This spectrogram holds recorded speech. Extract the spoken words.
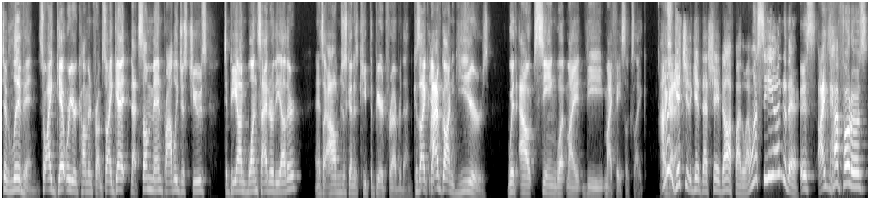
to live in. So I get where you're coming from. So I get that some men probably just choose to be on one side or the other. And it's like, I'm just going to keep the beard forever then. Cause like Yeah. I've gone years without seeing what my the my face looks like. I'm Like, gonna get you to get that shaved off. By the way, I want to see you under there. It's I have photos.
